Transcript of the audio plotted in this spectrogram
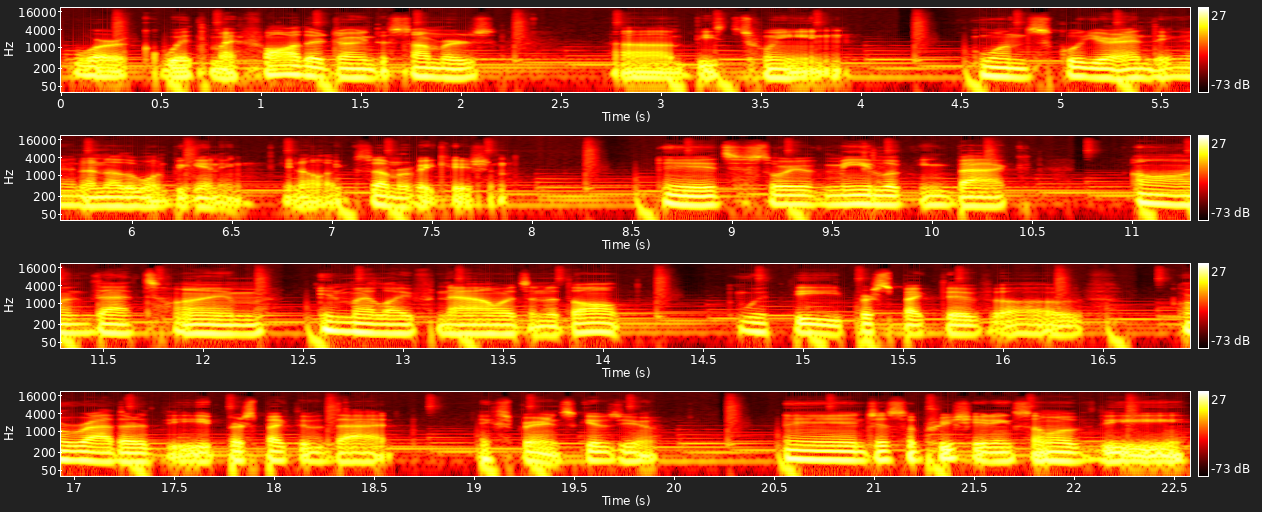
work with my father during the summers uh, between one school year ending and another one beginning, you know, like summer vacation. It's a story of me looking back on that time in my life now as an adult with the perspective of, or rather, the perspective that experience gives you, and just appreciating some of the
